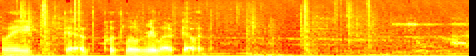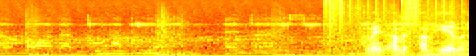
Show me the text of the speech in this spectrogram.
Let me get a quick little reload going. I mean, I'm I'm here, mate.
